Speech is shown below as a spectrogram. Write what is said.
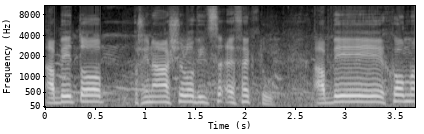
aby to přinášelo více efektů. Abychom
